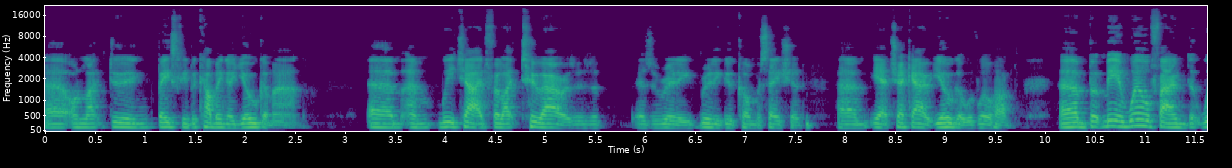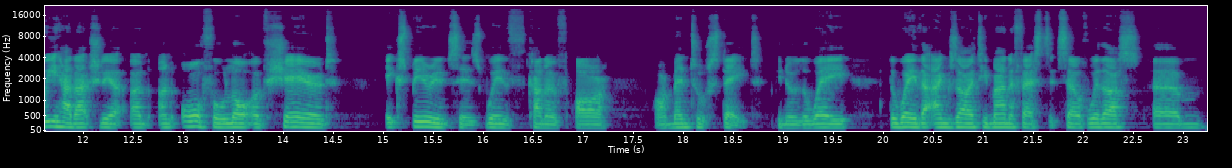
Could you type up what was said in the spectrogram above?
uh, on like doing basically becoming a yoga man, um, and we chatted for like two hours. It was a it was a really really good conversation. Um, yeah, check out yoga with Will Hunt. Um, but me and Will found that we had actually a, an, an awful lot of shared experiences with kind of our our mental state. You know, the way the way that anxiety manifests itself with us. Um,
